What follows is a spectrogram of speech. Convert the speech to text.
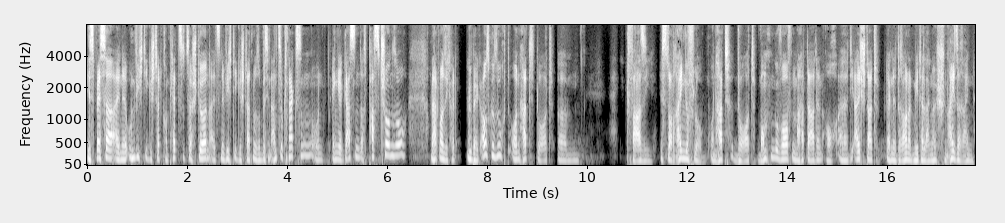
ist besser, eine unwichtige Stadt komplett zu zerstören, als eine wichtige Stadt nur so ein bisschen anzuknacksen und enge Gassen, das passt schon so. Und da hat man sich halt Lübeck ausgesucht und hat dort ähm, quasi, ist dort reingeflogen und hat dort Bomben geworfen. Man hat da dann auch äh, die Altstadt eine 300 Meter lange Schneise rein,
